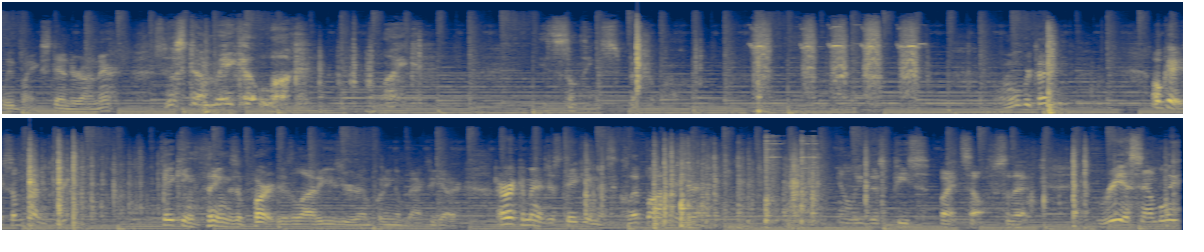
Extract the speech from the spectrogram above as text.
I'll leave my extender on there. Just to make it look like it's something special. Going over tighten. Okay, sometimes taking things apart is a lot easier than putting them back together. I recommend just taking this clip off of here and leave this piece by itself so that reassembly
